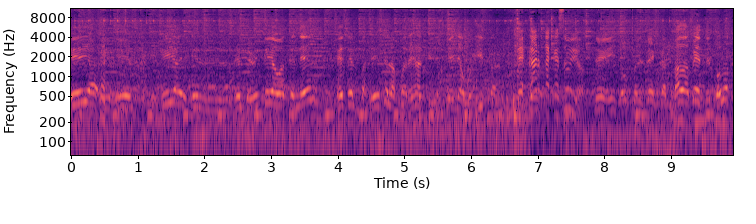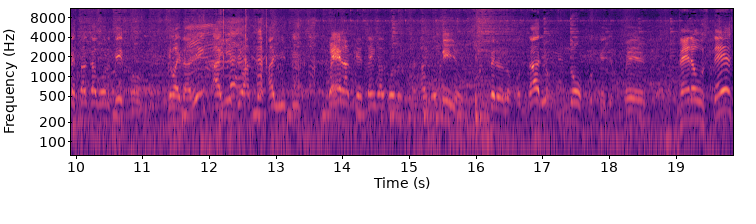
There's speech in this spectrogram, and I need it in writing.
Ella, eh, el, ella, el, el bebé que ella va a tener es, del, es de la pareja que tiene ahorita. Descarta que es suyo. Sí, yo, pues, descartadamente, todo lo que salga gordito y bailarín, ahí sí va ahí sí, que tenga algo, algo mío. Pero de lo contrario, no, porque yo, pues, Pero usted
